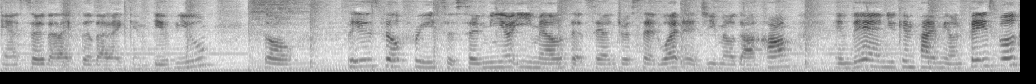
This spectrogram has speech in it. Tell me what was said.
answer that I feel that I can give you. So please feel free to send me your emails at sandrasaidwhat at gmail.com and then you can find me on Facebook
